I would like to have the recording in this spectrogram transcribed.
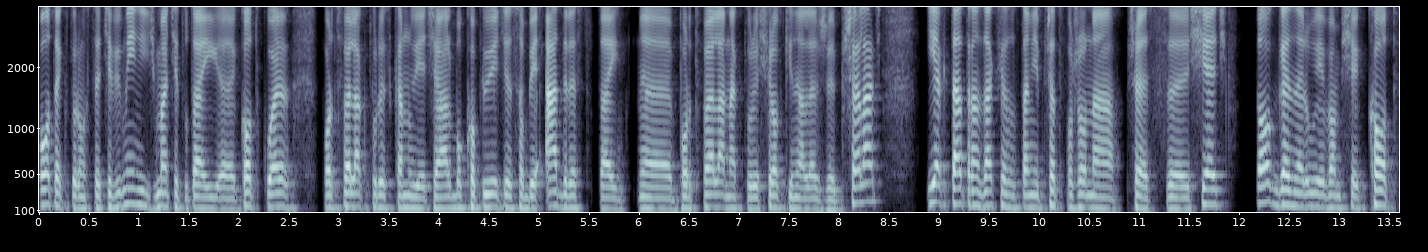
kwotę, którą chcecie wymienić. Macie tutaj e, kod QR portfela, który skanujecie, albo kopiujecie sobie adres tutaj e, portfela, na który środki należy przelać. I jak ta transakcja zostanie przetworzona przez sieć, to generuje wam się kod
